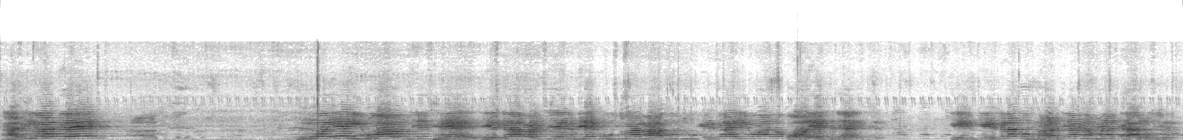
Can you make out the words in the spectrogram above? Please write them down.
સાચી વાત બેન? હું અહીંયા યુવાઓ જે છે જેટલા પણ છે એમને પૂછવા માંગુ છું કેટલા યુવાનો કોલેજ જાય છે? કેટલાનું ભણતર હમણાં ચાલુ છે.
